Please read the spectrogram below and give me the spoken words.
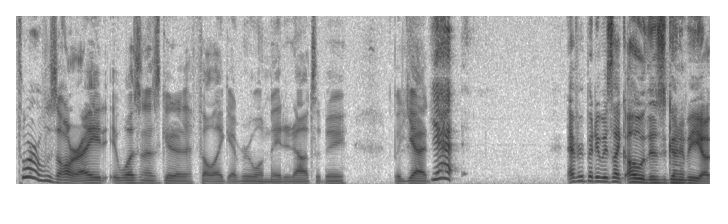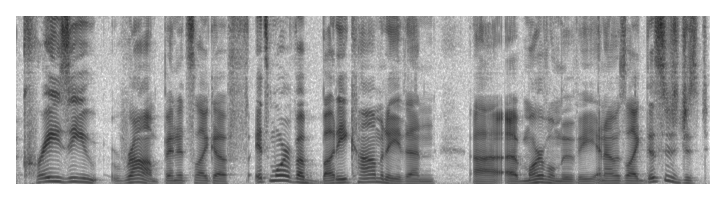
Thor was all right. It wasn't as good as I felt like everyone made it out to be. But yeah, Yeah. Everybody was like, "Oh, this is going to be a crazy romp," and it's like a, f- it's more of a buddy comedy than uh, a Marvel movie. And I was like, "This is just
